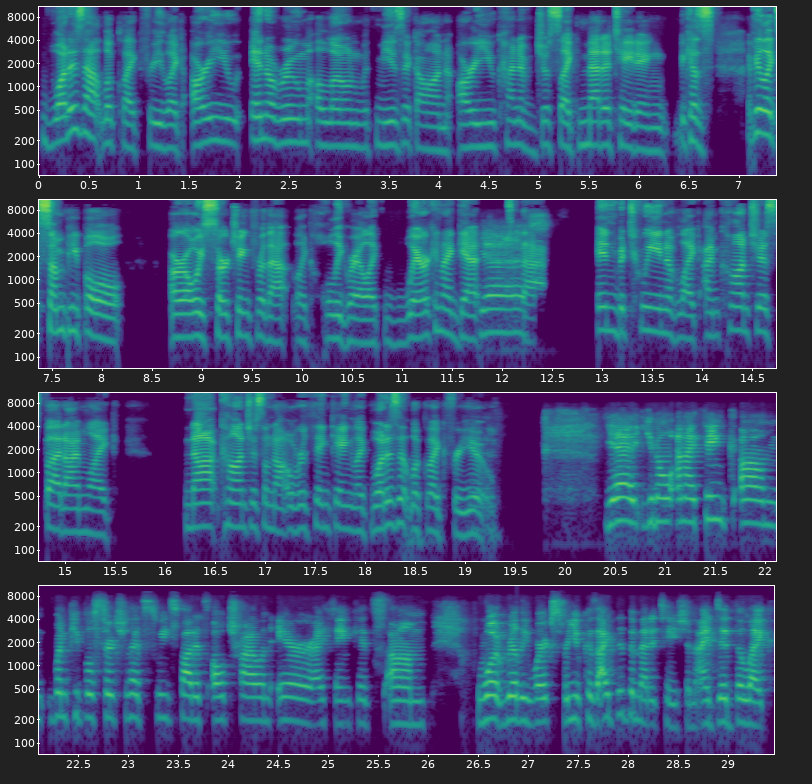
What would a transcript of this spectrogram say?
what does that look like for you? Like, are you in a room alone with music on? Are you kind of just like meditating? Because I feel like some people are always searching for that like holy grail. Like, where can I get yes. to that in between of like, I'm conscious, but I'm like not conscious i'm not overthinking like what does it look like for you? Yeah you know and i think um, when people search for that sweet spot it's all trial and error i think it's um, what really works for you because i did the meditation. I did the like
